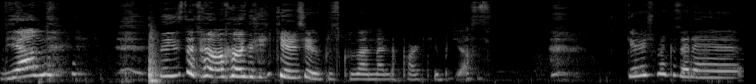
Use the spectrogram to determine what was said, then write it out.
Bir an Neyse tamam hadi görüşürüz. Biz kuzenlerle parti yapacağız. Görüşmek üzere.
